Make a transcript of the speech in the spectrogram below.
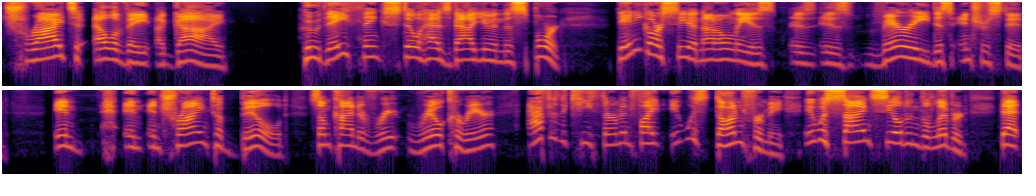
try to elevate a guy who they think still has value in the sport. Danny Garcia not only is is is very disinterested in in in trying to build some kind of re- real career. After the Keith Thurman fight, it was done for me. It was signed, sealed, and delivered that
